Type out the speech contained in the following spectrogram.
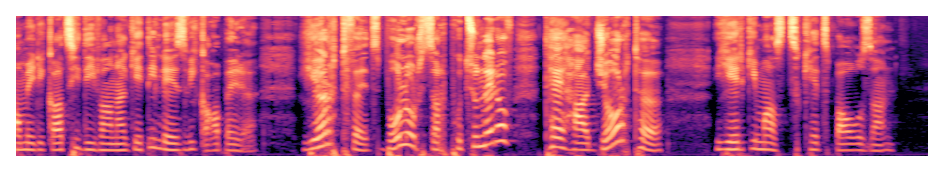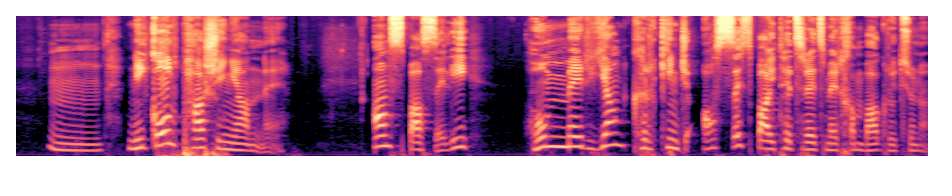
ամերիկացի դիվանագետի լեզվի կապերը, երթվեց բոլոր սրբություններով, թե հաջորդը երկիմաց ցկեց պաուզան։ Նիկոլ Փաշինյանն է։ Անսպասելի հոմերյան քրքինջ ասես պայթեցրեց մեր խմբագրությունը։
